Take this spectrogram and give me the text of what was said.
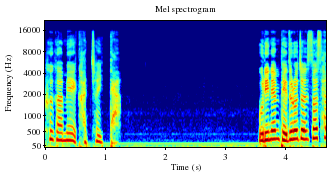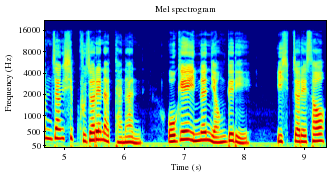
흑암에 갇혀 있다. 우리는 베드로전서 3장 19절에 나타난 옥에 있는 영들이 20절에서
